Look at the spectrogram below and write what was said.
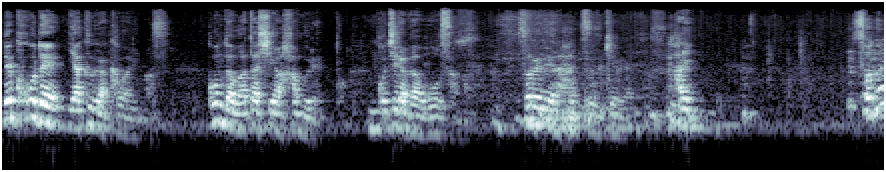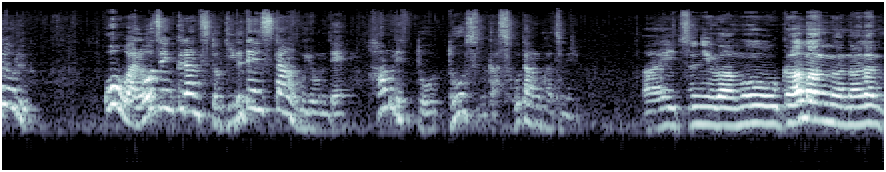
でここで役が変わります。今度は私はハムレット。こちらが王様。それでは続きをやります。はい。その夜王はローゼンクランツとギルデンスタンを呼んでハムレットをどうするか相談を始める。あいつにはもう我慢がならぬ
